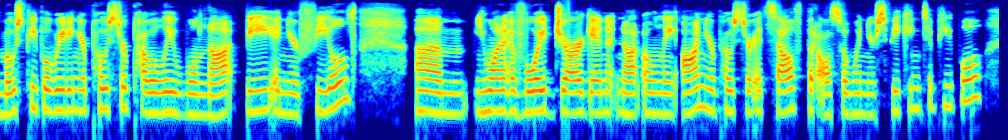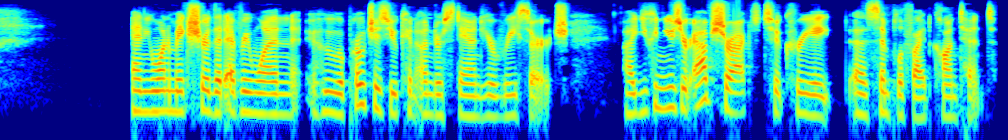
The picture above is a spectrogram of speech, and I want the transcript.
most people reading your poster probably will not be in your field. Um, you want to avoid jargon not only on your poster itself, but also when you're speaking to people and you want to make sure that everyone who approaches you can understand your research. Uh, you can use your abstract to create a simplified content.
